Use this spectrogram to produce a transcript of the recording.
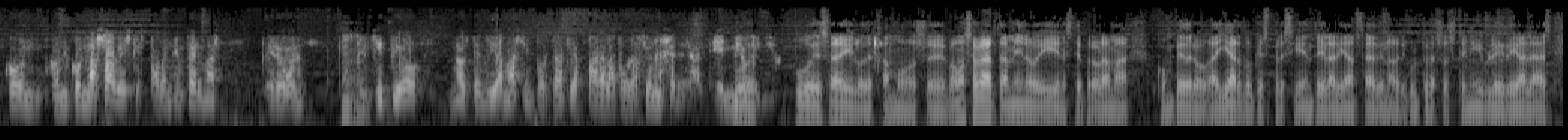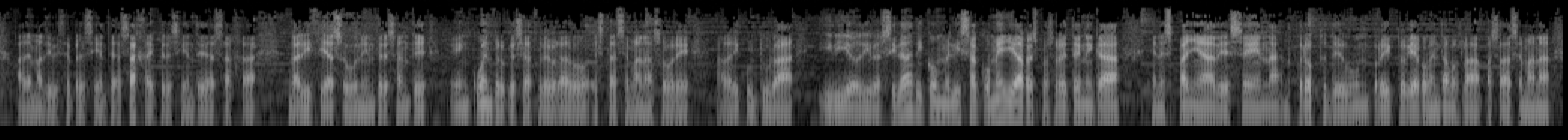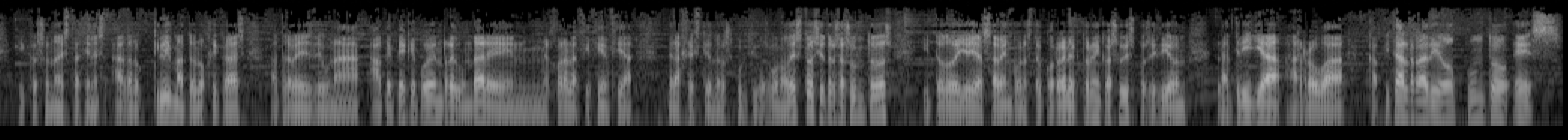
con, con, las aves que estaban enfermas, pero en principio no tendría más importancia para la población en general, en mi pues, opinión. Pues ahí lo dejamos. Eh, vamos a hablar también hoy en este programa con Pedro Gallardo, que es presidente de la Alianza de una Agricultura Sostenible de Alas, además de vicepresidente de Asaja y presidente de Asaja Galicia, sobre un interesante encuentro que se ha celebrado esta semana sobre agricultura y biodiversidad, y con Melisa Comella, responsable técnica en España de Sen Crop, de un proyecto que ya comentamos la pasada semana y que son estaciones agroclimatológicas a través de una APP que pueden redundar en mejorar la eficiencia de la gestión de los cultivos. Bueno, de estos y otros asuntos y todo ello ya saben con nuestro correo electrónico a su disposición, latrilla arroba capitalradio.es.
